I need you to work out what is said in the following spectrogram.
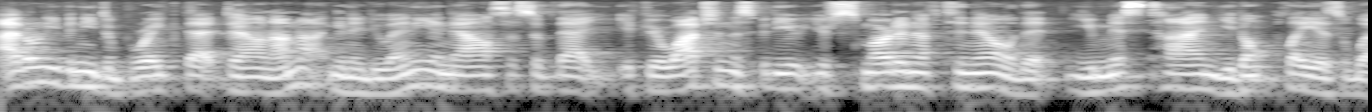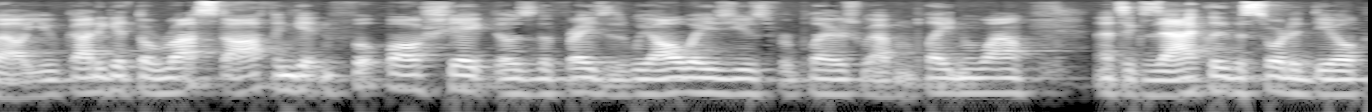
I don't even need to break that down. I'm not going to do any analysis of that. If you're watching this video, you're smart enough to know that you miss time, you don't play as well. You've got to get the rust off and get in football shape. Those are the phrases we always use for players who haven't played in a while. That's exactly the sort of deal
